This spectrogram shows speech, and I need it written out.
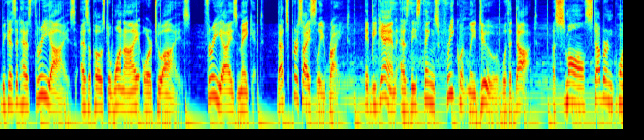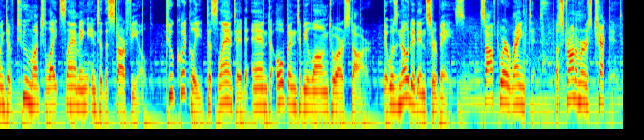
because it has three eyes, as opposed to one eye or two eyes. Three eyes make it. That's precisely right. It began as these things frequently do with a dot, a small, stubborn point of too much light slamming into the star field too quickly to slanted and to open to belong to our star. It was noted in surveys. Software ranked it. Astronomers checked it.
